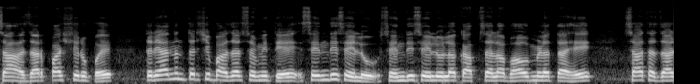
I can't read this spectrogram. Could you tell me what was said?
सहा हजार पाचशे रुपये तर यानंतरची बाजार समिती आहे. सेंदी सेलू. सेंदी सेलूला कापसाला भाव मिळत आहे. सात हजार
